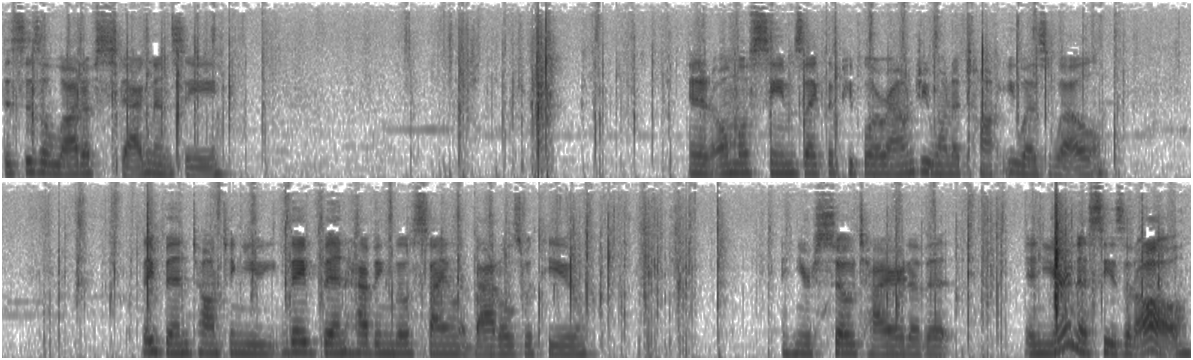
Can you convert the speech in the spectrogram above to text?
This is a lot of stagnancy. And it almost seems like the people around you want to taunt you as well. They've been taunting you, they've been having those silent battles with you. And you're so tired of it. And Uranus sees it all.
